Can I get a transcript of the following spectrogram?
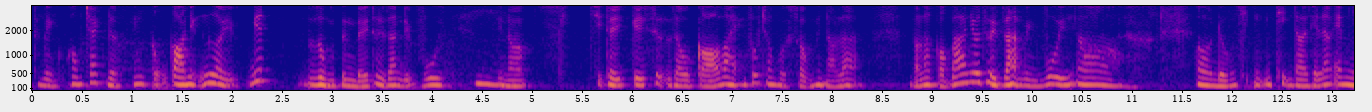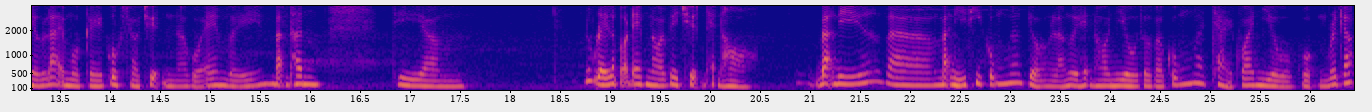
thì mình cũng không trách được nhưng cũng có những người biết dùng từng đấy thời gian để vui Ừ. thì nó chị thấy cái sự giàu có và hạnh phúc trong cuộc sống thì nó là nó là có bao nhiêu thời gian mình vui ấy. Ờ Ờ đúng chị chị nói thế là em nhớ lại một cái cuộc trò chuyện à, của em với bạn thân thì um, lúc đấy là bọn em nói về chuyện hẹn hò. Bạn ý và bạn ý thì cũng kiểu là người hẹn hò nhiều rồi và cũng trải qua nhiều cuộc break up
